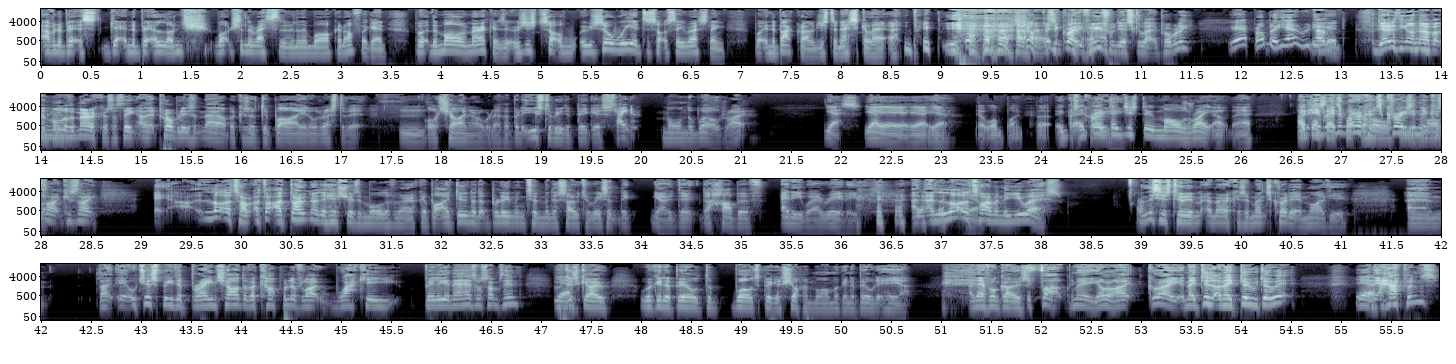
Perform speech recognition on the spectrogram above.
having a bit of getting a bit of lunch, watching the wrestling, and then walking off again. But the Mall of Americas, it was just sort of it was so weird to sort of see wrestling, but in the background just an escalator and people. Yeah, it's a great view from the escalator, probably. Yeah, probably. Yeah, really Um, good. The only thing I know about the Mall of America is I think, and it probably isn't now because of Dubai and all the rest of it, or China or whatever. But it used to be the biggest. China. mall in the world, right? Yes. Yeah, yeah, yeah, yeah, yeah. At one point, but it, they, they just do malls right out there. I in, guess in, that's in what the America, it's crazy, isn't it? is Because like, because like. A lot of the time, I don't, I don't know the history of the Mall of America, but I do know that Bloomington, Minnesota, isn't the you know the, the hub of anywhere really, and, and a lot of the Yeah. time in the US, and this is to America's immense credit in my view, um, like it'll just be the brainchild of a couple of like wacky billionaires or something who Yeah. just go, "We're going to build the world's biggest shopping mall, and we're going to build it here," and everyone goes, "Fuck me, all right, great," and they do, and they do do it, and yeah, it happens.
